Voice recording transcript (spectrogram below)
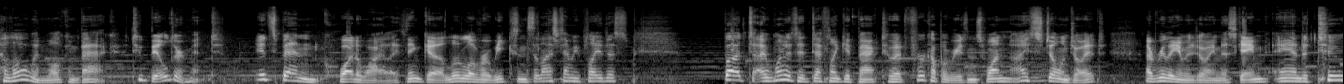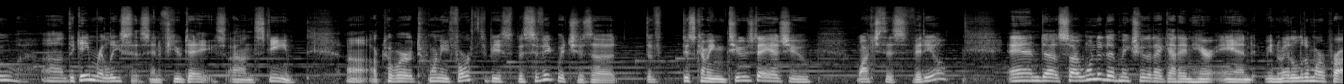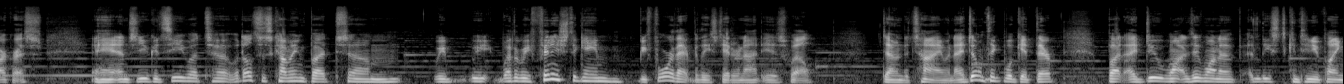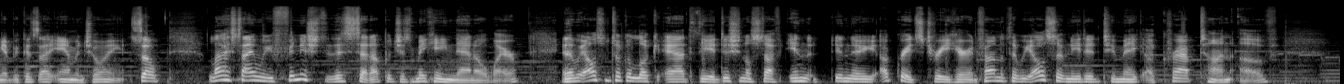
Hello and welcome back to Builderment. It's been quite a while, I think a little over a week since the last time we played this, but I wanted to definitely get back to it for a couple of reasons. One, I still enjoy it. I really am enjoying this game. And two, uh, the game releases in a few days on Steam. Uh, October 24th to be specific, which is a this coming Tuesday as you watch this video. And uh, so I wanted to make sure that I got in here and you know made a little more progress, and you can see what uh, what else is coming. But um, we we whether we finish the game before that release date or not is well down to time, and I don't think we'll get there. But I do want I did want to at least continue playing it because I am enjoying it. So last time we finished this setup, which is making nanowire, and then we also took a look at the additional stuff in in the upgrades tree here, and found out that we also needed to make a crap ton of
